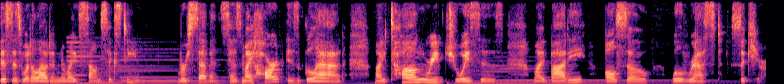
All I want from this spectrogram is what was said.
This is what allowed him to write Psalm 16. Verse 7 says, My heart is glad, my tongue rejoices, my body also will rest secure.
